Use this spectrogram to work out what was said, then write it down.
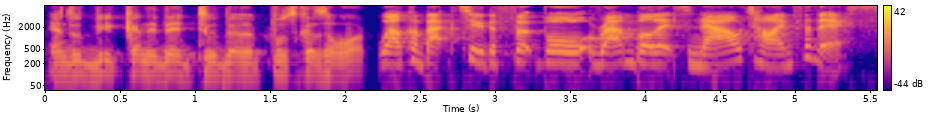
and would be candidate to the Puskas Award. Welcome back to the Football Ramble. It's now time for this.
